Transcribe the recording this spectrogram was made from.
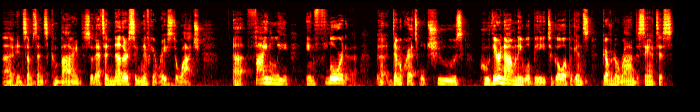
uh, in some sense, combined. So that's another significant race to watch. Uh, finally, in Florida, uh, Democrats will choose who their nominee will be to go up against Governor Ron DeSantis.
